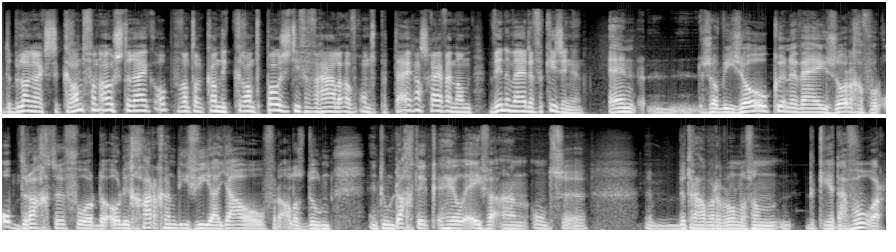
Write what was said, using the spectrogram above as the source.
de belangrijkste krant van Oostenrijk op. Want dan kan die krant positieve verhalen over onze partij gaan schrijven. En dan winnen wij de verkiezingen. En sowieso kunnen wij zorgen voor opdrachten voor de oligarchen die via jou voor alles doen. En toen dacht ik heel even aan onze betrouwbare bronnen van de keer daarvoor.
